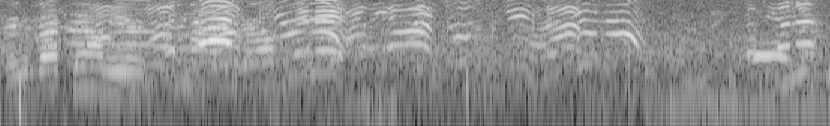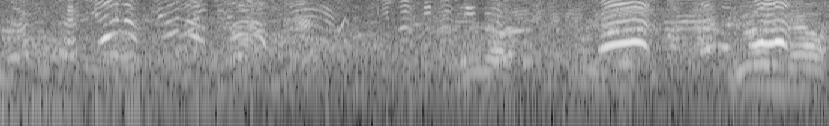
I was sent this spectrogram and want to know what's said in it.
Bring it back down here. Come on, girls. Win it. Clear it out. Be ready now.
